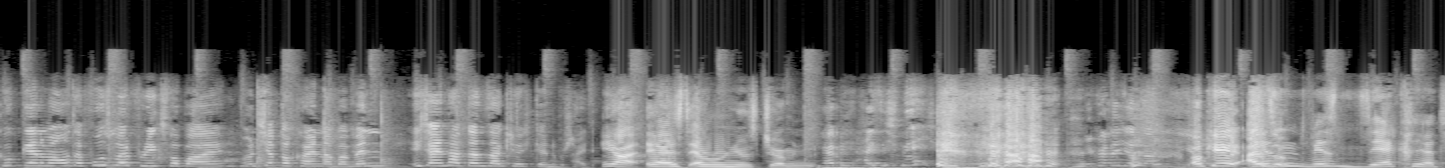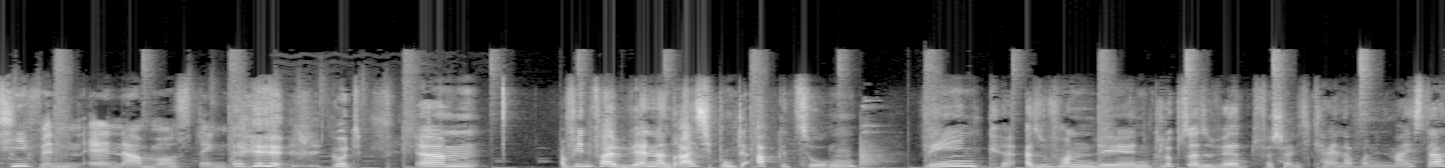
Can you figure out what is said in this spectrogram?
Guckt gerne mal unter Fußballfreaks vorbei. Und ich habe noch keinen, aber wenn ich einen habe, dann sage ich euch gerne Bescheid. Ja, er heißt Arrow News Germany. Happy heiße ich nicht. Ihr könnt euch ja sagen, ja. Okay, Wir, also, sind, wir sind sehr kreativ in äh, Namen ausdenken. gut. Ähm, auf jeden Fall werden dann 30 Punkte abgezogen. Wen, also von den Clubs, also wird wahrscheinlich keiner von den Meister.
